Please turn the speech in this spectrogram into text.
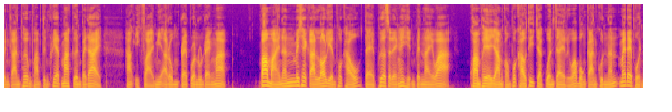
เป็นการเพิ่มความตึงเครียดมากเกินไปได้ หากอีกฝ่ายมีอารมณ์แปรปรวนรุนแรงมาก เป้าหมายนั้นไม่ใช่การล้อเลียนพวกเขา แต่เพื่อแสดงให้เห็นเป็นในว่า ความพยายามของพวกเขาที่จะกวนใจหรือว่าบงการคุณนั้นไม่ได้ผล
